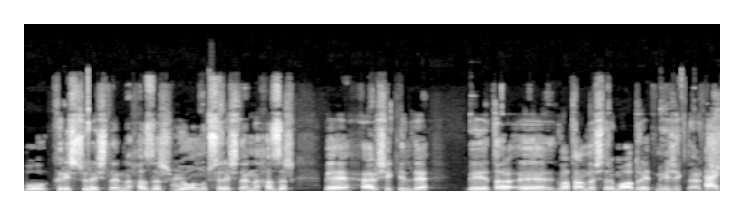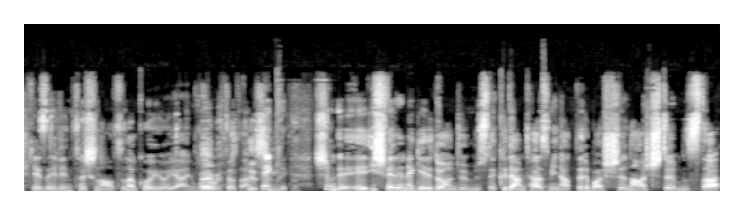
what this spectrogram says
bu kriz süreçlerine hazır, yoğunluk süreçlerine hazır ve her şekilde e, ta- e, vatandaşları mağdur etmeyeceklerdir. Herkes elini taşın altına koyuyor yani bu Evet, noktada. kesinlikle. Peki şimdi e, işverene geri döndüğümüzde kıdem tazminatları başlığını açtığımızda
